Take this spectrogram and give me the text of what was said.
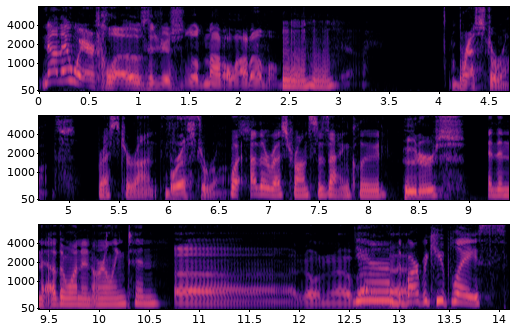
no, they wear clothes. There's just well, not a lot of them. Mm-hmm. Yeah. Restaurants, Restaurants. restaurants. What other restaurants does that include? Hooters. And then the other one in Arlington. Uh, I don't know about yeah, the barbecue place.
